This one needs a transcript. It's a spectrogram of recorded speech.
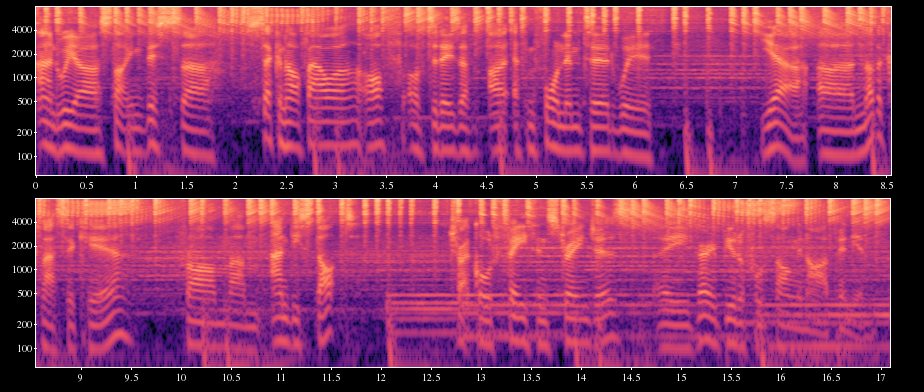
And we are starting this uh, second half hour off of today's F uh, FM4 Unlimited with, yeah, uh, another classic here from um, Andy Stott. track called Faith in Strangers, a very beautiful song in our opinion.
